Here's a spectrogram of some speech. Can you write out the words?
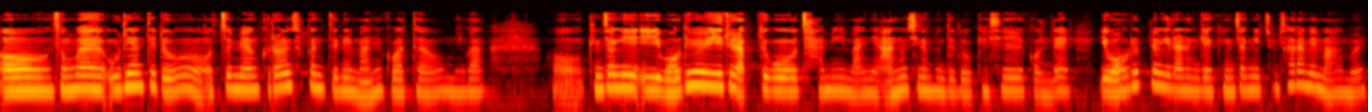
어, 정말 우리한테도 어쩌면 그런 순간들이 많을 것 같아요. 뭔가 어, 굉장히 이 월요일을 앞두고 잠이 많이 안 오시는 분들도 계실 건데, 이 월요병이라는 게 굉장히 좀 사람의 마음을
